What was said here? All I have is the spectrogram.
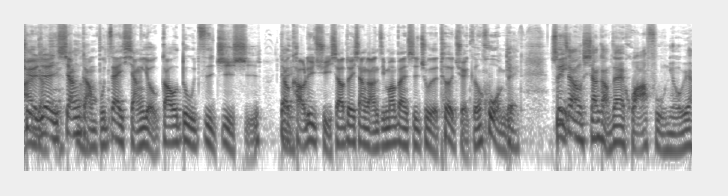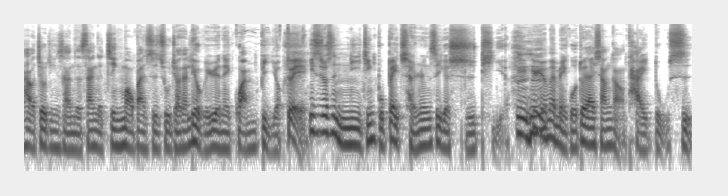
确认香港不再享有高度自治时。要考虑取消对香港经贸办事处的特权跟豁免，所以这样香港在华府、纽约还有旧金山的三个经贸办事处就要在六个月内关闭哦。对，意思就是你已经不被承认是一个实体了。嗯，因为原本美国对待香港的态度是，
